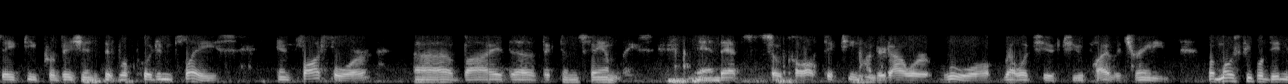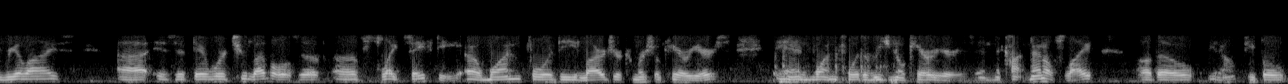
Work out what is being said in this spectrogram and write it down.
safety provisions that were put in place and fought for uh, by the victims' families. And that's so called 1500 hour rule relative to pilot training. What most people didn't realize uh, is that there were two levels of, of flight safety uh, one for the larger commercial carriers and one for the regional carriers. And the continental flight although you know people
